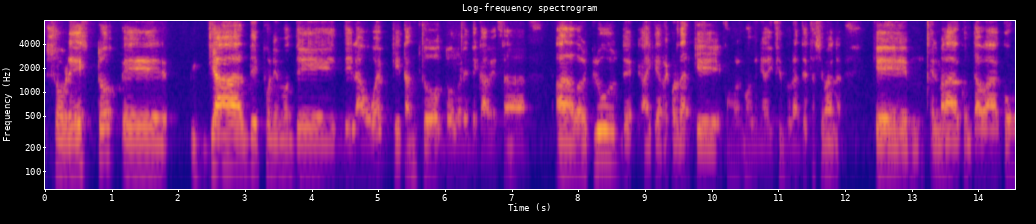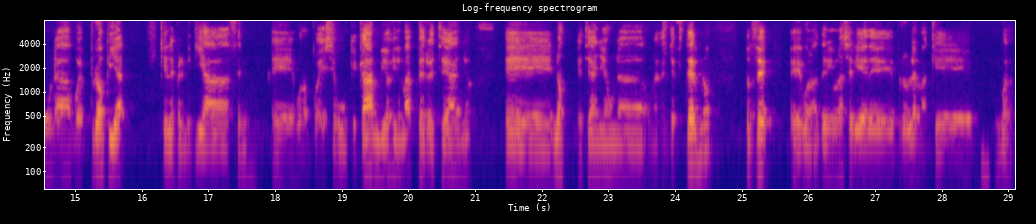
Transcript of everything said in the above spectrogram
sobre esto eh, ya disponemos de, de, la web que tanto dolores de cabeza ha dado al club. hay que recordar que, como hemos venido diciendo durante esta semana, que mm, el Málaga contaba con una web propia que le permitía hacer, eh, bueno, pues según qué cambios y demás, pero este año eh, no, este año es una, un agente externo. Entonces, eh, bueno, ha tenido una serie de problemas que, bueno,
